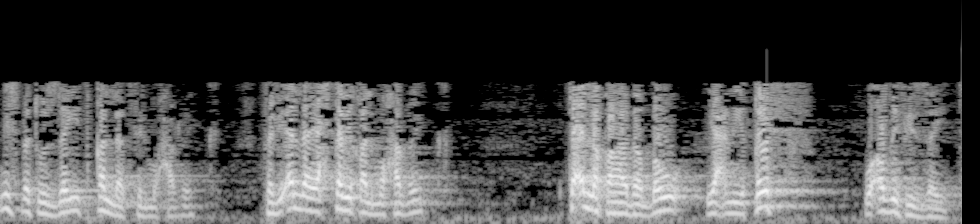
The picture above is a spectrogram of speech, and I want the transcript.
نسبة الزيت قلت في المحرك. فلئلا يحترق المحرك. تألق هذا الضوء يعني قف وأضف الزيت.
